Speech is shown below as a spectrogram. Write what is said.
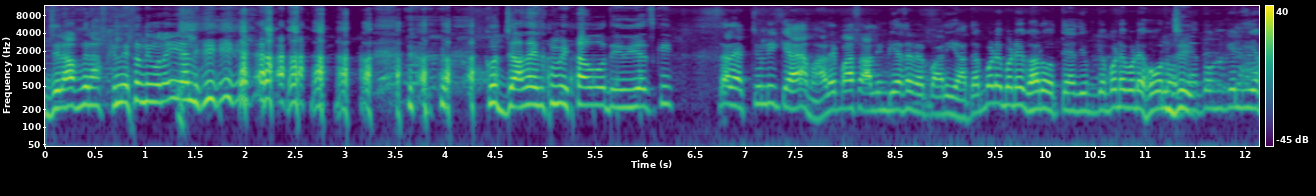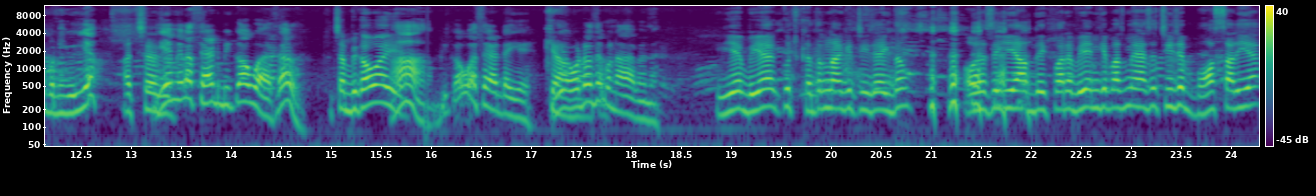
जिराफ विराफ के लिए तो नहीं बनाई वाली। कुछ ज़्यादा ही लंबी वो दी हुई है इसकी। सर एक्चुअली क्या है हमारे पास ऑल इंडिया से व्यापारी आता है। बड़े बड़े घर होते हैं जी उनके बड़े बड़े हॉल होते हैं तो उनके लिए बनी हुई है। अच्छा ये मेरा सेट बिका हुआ है सर। अच्छा बिका हुआ है हाँ बिका हुआ सेट है ये। क्या ये ऑर्डर से बनाया मैंने। ये भैया कुछ खतरनाक ही चीज़ है एकदम। और जैसे कि आप देख पा रहे हैं, भैया, इनके पास में ऐसे चीज़ें बहुत सारी है।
